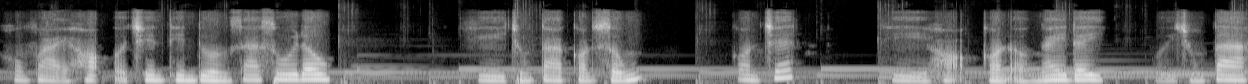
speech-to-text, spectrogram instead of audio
không phải họ ở trên thiên đường xa xôi đâu. Khi chúng ta còn sống, còn chết, thì họ còn ở ngay đây với chúng ta.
